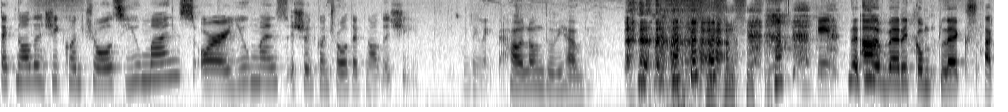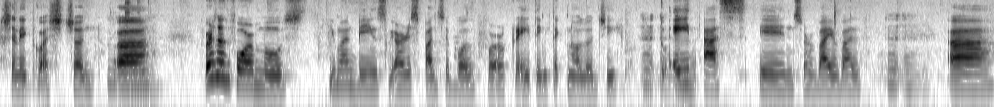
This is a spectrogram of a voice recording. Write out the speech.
technology controls humans or humans should control technology? Something like that. How long do we have? okay That is a um, very complex, actually, question. Uh, first and foremost, human beings, we are responsible for creating technology to aid us in survival. Uh,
